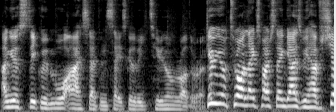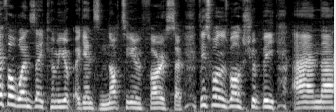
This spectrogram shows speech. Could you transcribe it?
I'm going to stick with what I said and say it's going to be 2-0 Rotherham. Going up to our next match then, guys, we have Sheffield Wednesday coming up against Nottingham Forest. So this one as well should be, and uh,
